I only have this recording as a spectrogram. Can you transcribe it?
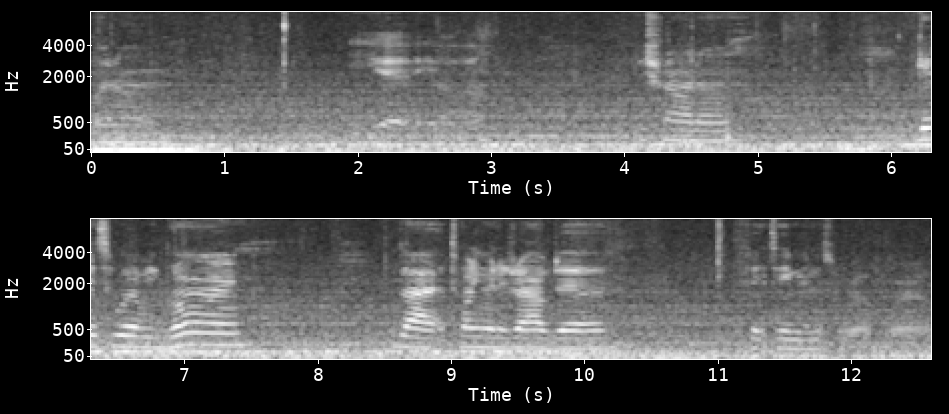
But um yeah, yeah. We trying to get to where we're going. We got 20 minute drive there. 15 minutes for real, for real,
